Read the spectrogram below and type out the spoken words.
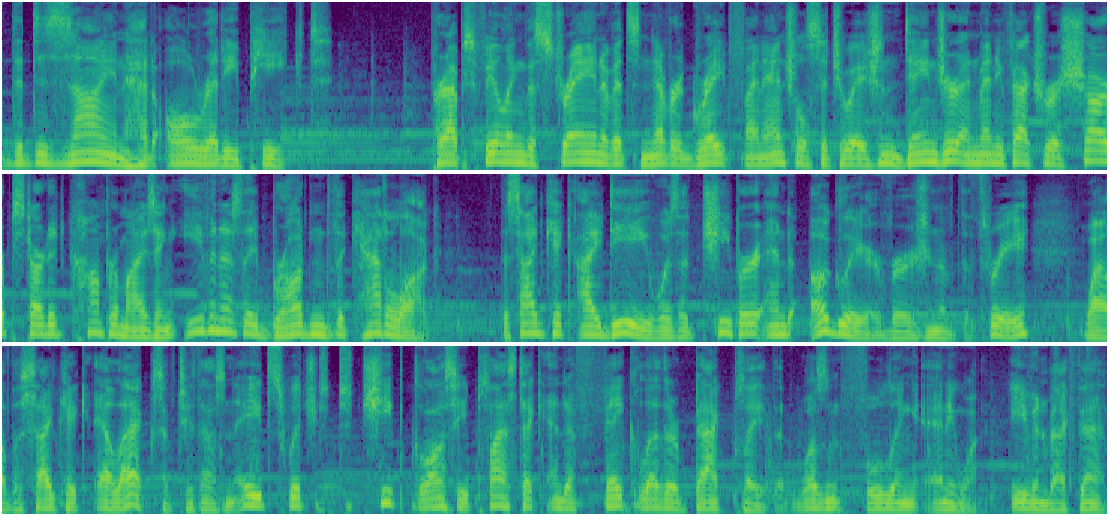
the design had already peaked. Perhaps feeling the strain of its never great financial situation, Danger and manufacturer Sharp started compromising even as they broadened the catalog. The Sidekick ID was a cheaper and uglier version of the 3, while the Sidekick LX of 2008 switched to cheap glossy plastic and a fake leather backplate that wasn't fooling anyone, even back then.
